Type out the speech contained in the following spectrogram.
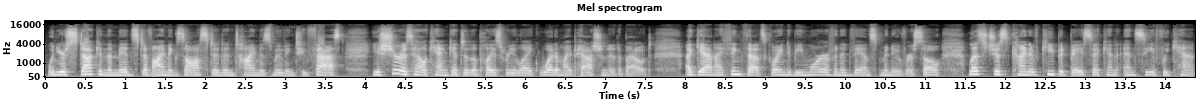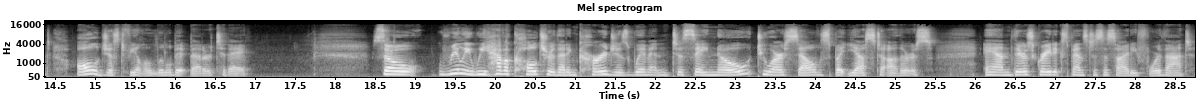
when you're stuck in the midst of I'm exhausted and time is moving too fast, you sure as hell can't get to the place where you're like, what am I passionate about? Again, I think that's going to be more of an advanced maneuver. So let's just kind of keep it basic and, and see if we can't all just feel a little bit better today. So, really we have a culture that encourages women to say no to ourselves but yes to others and there's great expense to society for that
